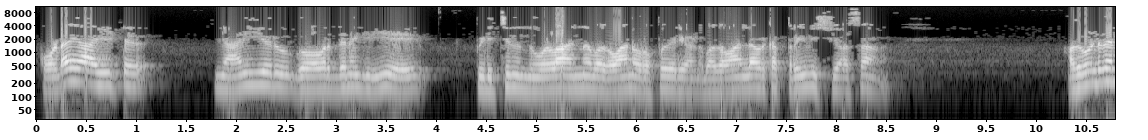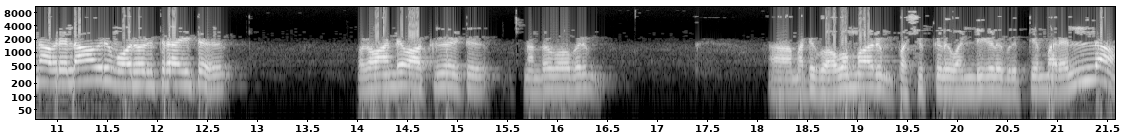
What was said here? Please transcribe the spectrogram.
കൊടയായിട്ട് ഞാൻ ഈ ഒരു ഗോവർദ്ധനഗിരിയെ പിടിച്ചു നിന്നുകൊള്ളാം എന്ന് ഭഗവാൻ ഉറപ്പ് തരികയാണ്. ഭഗവാനിൽ അവർക്ക് അത്രയും വിശ്വാസമാണ്. അതുകൊണ്ട് തന്നെ അവരെല്ലാവരും ഓരോരുത്തരായിട്ട് ഭഗവാന്റെ വാക്ക് കേട്ട് നന്ദഗോപരും മറ്റ് ഗോപന്മാരും പശുക്കൾ വണ്ടികൾ വൃത്യന്മാരെല്ലാം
